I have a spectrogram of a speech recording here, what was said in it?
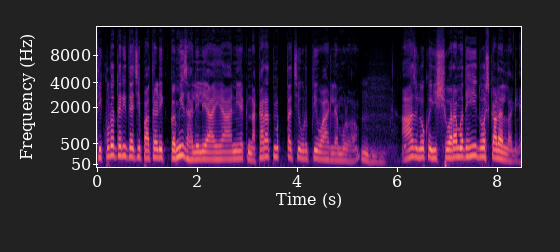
ती कुठंतरी त्याची पातळी कमी झालेली आहे आणि एक नकारात्मकताची वृत्ती वाढल्यामुळं. आज लोक ईश्वरामध्येही दोष काढायला लागले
